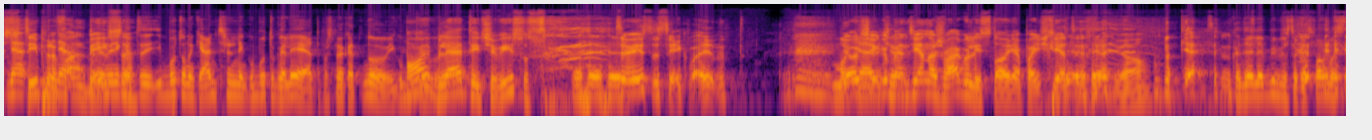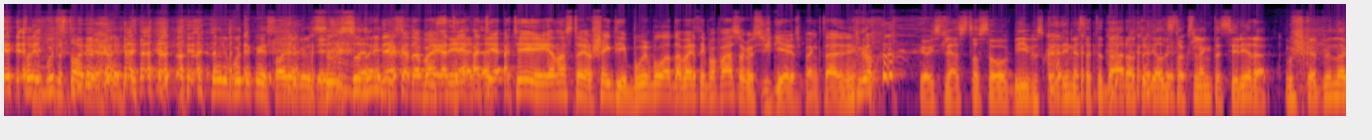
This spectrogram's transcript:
stiprų fan turiu omeny, base. kad jį būtų nukencelinę, jeigu būtų galėję. Ta prasme, kad, nu, jeigu būtų... Oi, ble, tai čia visus. čia visus reikia vardinti. Jau čia jeigu bent vieną žvagulį istoriją paaiškėtų. Kodėl abibis tokios formos? Turi būti istorija. Turi būti tikrai istorija, kuris su, sudarys. Ne, kad dabar atėjo, at- atėjo, atėjo Irenas Tarašaitį į burbulą, dabar tai papasakos išgėris penktadienį. Jo, jis lės to savo byvius kardinės atidaro, todėl jis toks lenktas ir yra. Užkabina.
